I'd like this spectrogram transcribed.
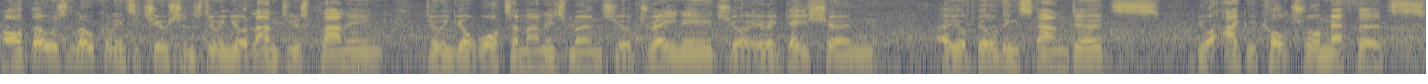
are those local institutions doing your land use planning, doing your water management, your drainage, your irrigation, uh, your building standards, your agricultural methods.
